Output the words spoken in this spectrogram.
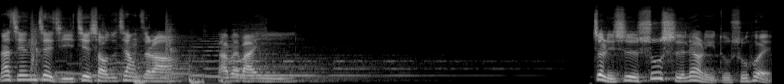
那今天这集介绍就这样子啦，大家拜拜。这里是舒食料理读书会。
